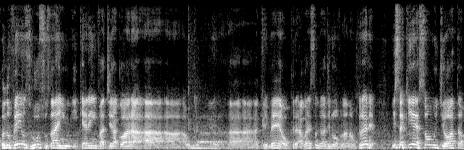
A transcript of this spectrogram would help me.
Quando vem os russos lá e, e querem invadir agora a, a, a, a, a, Crimeia, agora estão de lá de novo lá na Ucrânia, isso aqui é só um idiota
